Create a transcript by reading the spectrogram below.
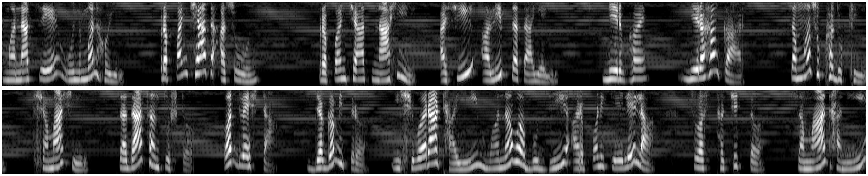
मनाचे उन्मन होईल. प्रपंचात असून प्रपंचात नाही अशी अलिप्तता येईल. निर्भय निरहंकार समसुखदुःखी क्षमाशील सदा संतुष्ट अद्वेष्टा जगमित्र ईश्वराठाई मन व बुद्धी अर्पण केलेला स्वस्थचित्त समाधानी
